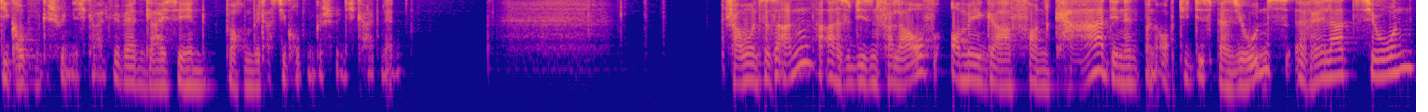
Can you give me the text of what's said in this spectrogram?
die Gruppengeschwindigkeit. Wir werden gleich sehen, warum wir das die Gruppengeschwindigkeit nennen. Schauen wir uns das an, also diesen Verlauf Omega von k, den nennt man auch die Dispersionsrelation.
